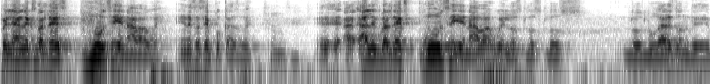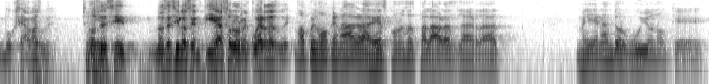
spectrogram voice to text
pelea Alex Valdés, ¡pum! se llenaba, güey, en esas épocas, güey. Eh, eh, Alex Valdés, ¡pum! se llenaba, güey, los, los, los, los lugares donde boxeabas, güey. No sé si, no sé si lo sentías o lo recuerdas, güey. No, primero que nada agradezco ¿no? esas palabras, la verdad me llenan de orgullo, ¿no? Que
